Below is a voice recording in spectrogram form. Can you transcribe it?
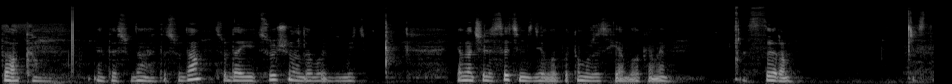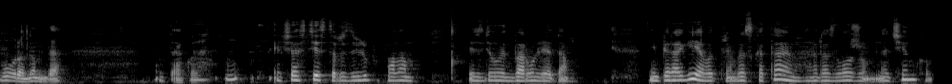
Так. Это сюда, это сюда. Сюда яйцо еще надо будет взбить. Я вначале с этим сделаю, потом уже с яблоками. С сыром. С творогом, да. Вот так вот. И сейчас тесто разделю пополам и сделаю два рулета. Не пироги, а вот прям раскатаю, разложу начинку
